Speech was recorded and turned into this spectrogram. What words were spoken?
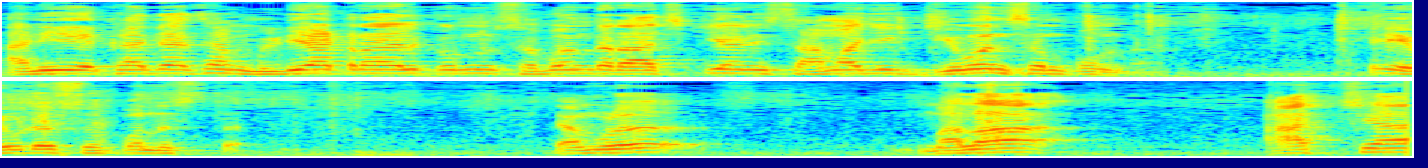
आणि एखाद्याचा मीडिया ट्रायल करून संबंध राजकीय आणि सामाजिक जीवन संपवणं हे एवढं सोपं नसतं. त्यामुळं मला आजच्या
